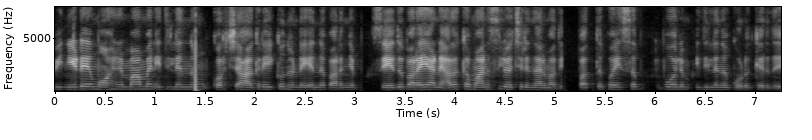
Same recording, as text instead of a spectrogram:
പിന്നീട് മോഹൻ മാമൻ ഇതിൽ നിന്നും കുറച്ച് ആഗ്രഹിക്കുന്നുണ്ട് എന്ന് പറഞ്ഞ് സേതു പറയാണ് അതൊക്കെ മനസ്സിൽ വെച്ചിരുന്നാൽ മതി. പത്ത് പൈസ പോലും ഇതിൽ നിന്ന് കൊടുക്കരുത്.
